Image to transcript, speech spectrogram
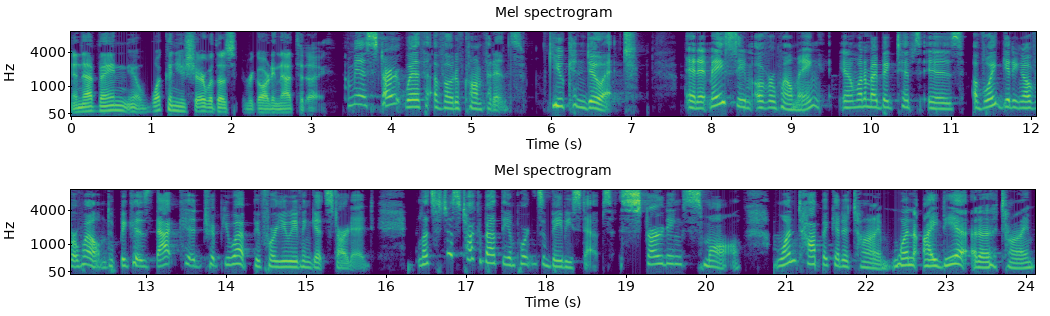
in that vein, you know, what can you share with us regarding that today? I'm going to start with a vote of confidence. You can do it. And it may seem overwhelming. You know, one of my big tips is avoid getting overwhelmed because that could trip you up before you even get started. Let's just talk about the importance of baby steps, starting small, one topic at a time, one idea at a time,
